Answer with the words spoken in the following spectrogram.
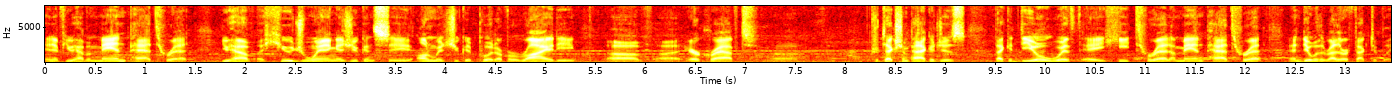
and if you have a man-pad threat, you have a huge wing, as you can see, on which you could put a variety of uh, aircraft uh, protection packages that could deal with a heat threat, a man-pad threat, and deal with it rather effectively.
